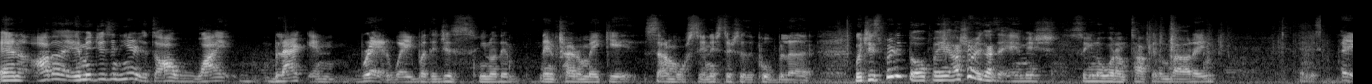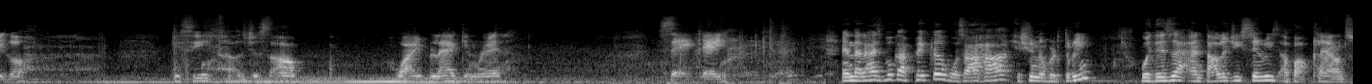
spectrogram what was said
And all the images in here, it's all white, black, and red way, but they just, you know, they they try to make it sound more sinister, so they put blood, which is pretty dope. Eh? I'll show you guys the image so you know what I'm talking about. Eh? There you go. You see, I was just all white, black, and red. Sick, eh? And the last book I picked up was Haha, issue number three with this uh, anthology series about clowns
